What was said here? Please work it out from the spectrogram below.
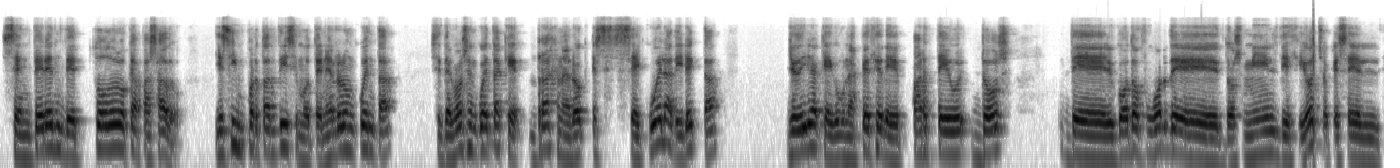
se enteren de todo lo que ha pasado. Y es importantísimo tenerlo en cuenta si tenemos en cuenta que Ragnarok es secuela directa, yo diría que una especie de parte 2 del God of War de 2018, que es el,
